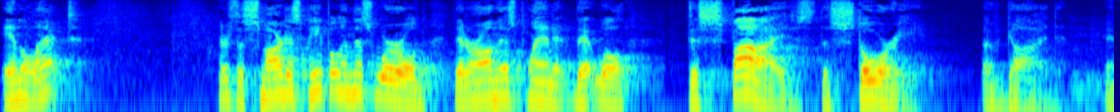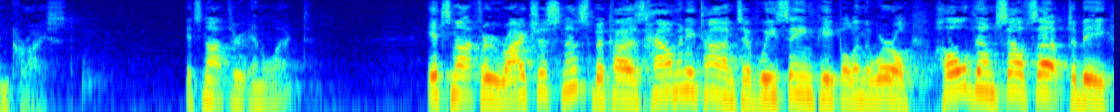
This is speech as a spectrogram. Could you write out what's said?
intellect. There's the smartest people in this world that are on this planet that will despise the story of God in Christ. It's not through intellect. It's not through righteousness because how many times have we seen people in the world hold themselves up to be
